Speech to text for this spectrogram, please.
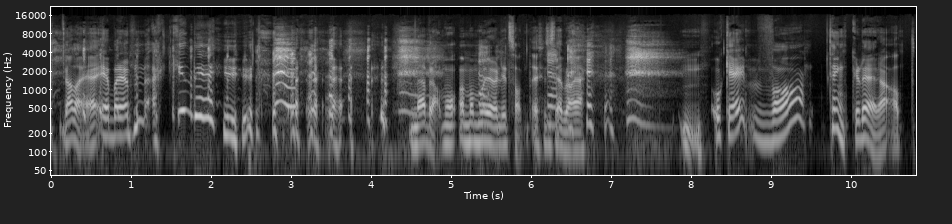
Ja da, jeg, bare "Hm, Er ikke det hun? Men det er bra. Man, man må gjøre litt sånn. Jeg syns det er bra, jeg. Mm. Ok, hva tenker dere at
